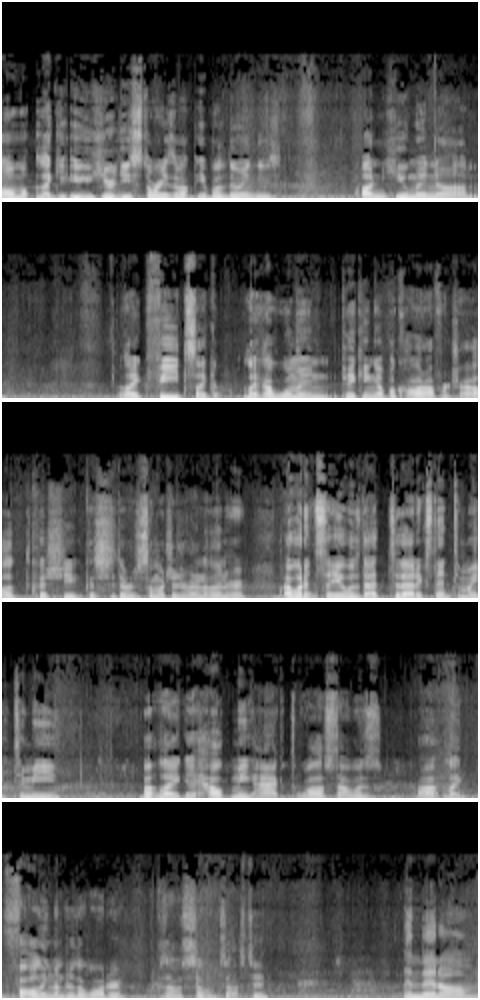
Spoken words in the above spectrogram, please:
almost like you, you hear these stories about people doing these unhuman um like feats like like a woman picking up a car off her child because she because there was so much adrenaline in her. I wouldn't say it was that to that extent to my to me but like it helped me act whilst i was uh, like falling under the water because i was so exhausted. And then um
